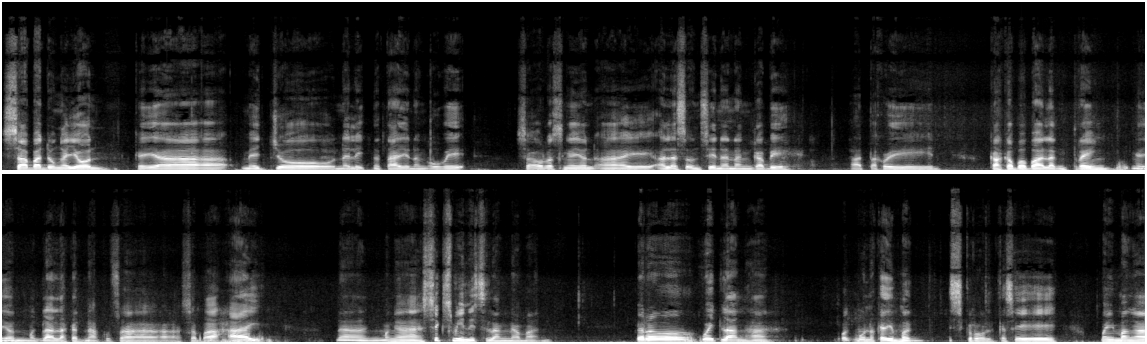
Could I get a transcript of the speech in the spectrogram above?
Sabado ngayon, kaya medyo na-late na tayo ng uwi. Sa oras ngayon ay alas 11 na ng gabi. At ako'y kakababa lang train. Ngayon maglalakad na ako sa, sa bahay. Ng mga 6 minutes lang naman. Pero wait lang ha. Huwag muna kayo mag-scroll kasi may mga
